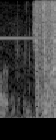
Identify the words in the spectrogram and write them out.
out.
